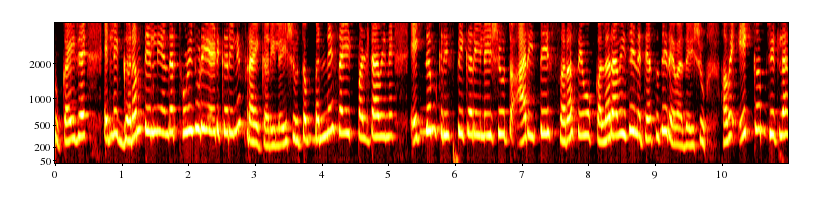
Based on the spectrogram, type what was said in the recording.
સુકાઈ જાય એટલે ગરમ તેલની અંદર થોડી થોડી એડ કરીને ફ્રાય કરી લઈશું. તો બંને સાઈડ પલટાવીને એકદમ ક્રિસ્પી કરી લઈશું. તો આ રીતે સરસ એવો કલર આવી જાય ને ત્યાં સુધી રહેવા દઈશું. હવે એક કપ જેટલા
